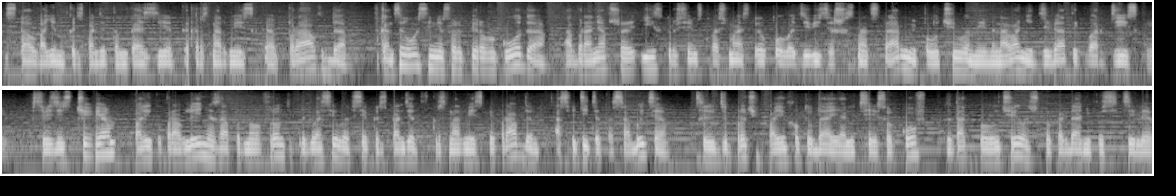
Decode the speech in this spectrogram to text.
стал военным корреспондентом газеты «Красноармейская правда», конце осени 1941 года оборонявшая Истру 78-я стрелковая дивизия 16-й армии получила наименование 9-й гвардейской, в связи с чем политуправление Западного фронта пригласило всех корреспондентов Красноармейской правды осветить это событие. Среди прочих поехал туда и Алексей Сурков. И так получилось, что когда они посетили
